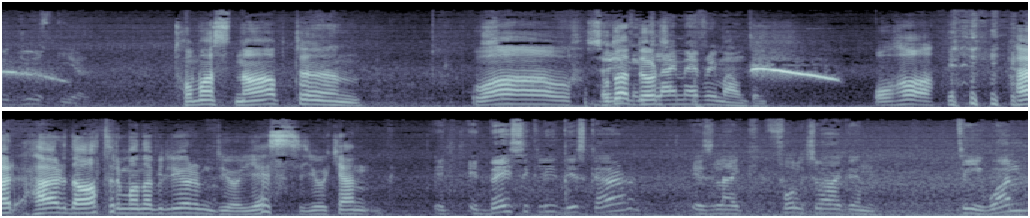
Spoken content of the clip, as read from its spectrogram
reduced here. Thomas ne yaptın? Wow! So Bu da can 4 climb every mountain. Oha! her her dağa tırmanabiliyorum diyor. Yes, you can. It, it basically this car is like Volkswagen T1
